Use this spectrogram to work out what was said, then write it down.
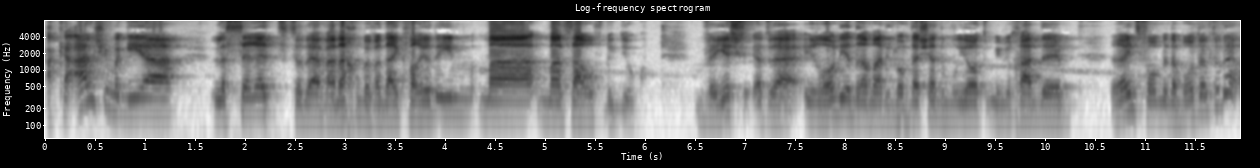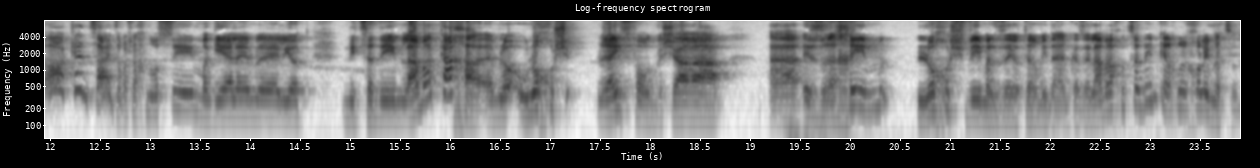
הקהל שמגיע לסרט אתה יודע ואנחנו בוודאי כבר יודעים מה מה זרוף בדיוק. ויש אתה יודע אירוניה דרמטית בעובדה שהדמויות במיוחד אה, ריינספורד מדברות על אתה יודע אה כן ציד זה מה שאנחנו עושים מגיע להם להיות ניצדים. למה ככה? לא הוא לא חושב ריינספורד ושאר ה- האזרחים לא חושבים על זה יותר מדי הם כזה למה אנחנו צדים? כי אנחנו יכולים לצוד.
